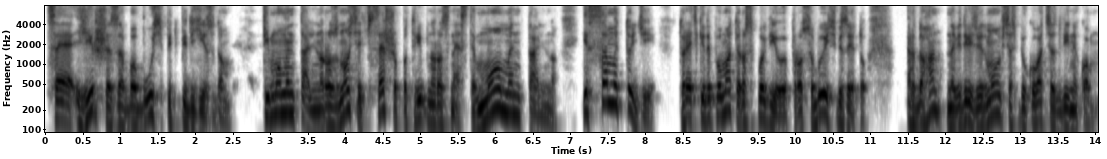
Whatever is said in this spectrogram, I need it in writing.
Це гірше за бабусь під під'їздом. Ті моментально розносять все, що потрібно рознести. Моментально. І саме тоді турецькі дипломати розповіли про особливість візиту. Ердоган на відріз відмовився спілкуватися з двійником.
